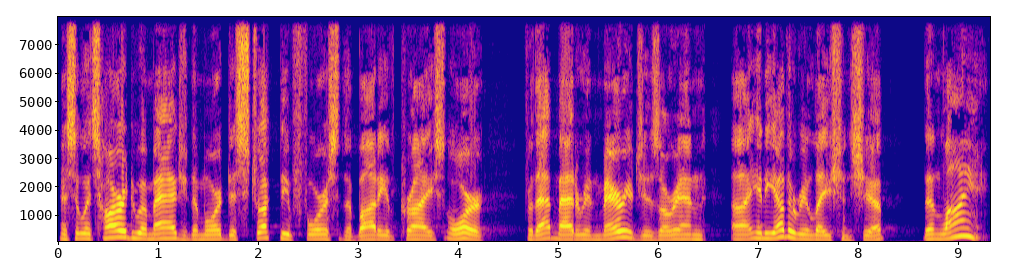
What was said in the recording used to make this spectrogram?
And so it's hard to imagine a more destructive force in the body of Christ, or for that matter, in marriages or in uh, any other relationship, than lying.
